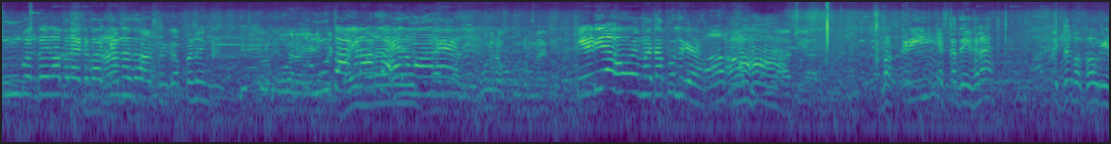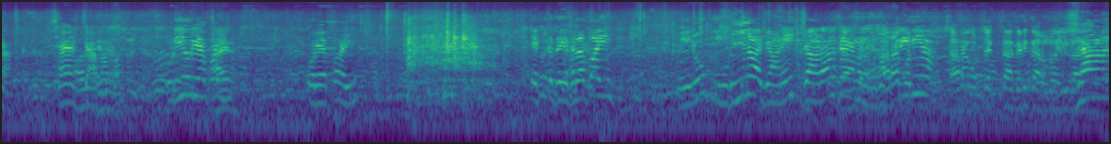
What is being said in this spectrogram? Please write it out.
ਤੂੰ ਬੰਦੇ ਦਾ ਬਲੱਡ ਵੱਜ ਜਾਂਦਾ। ਤਾਂ ਪੱਟ ਕੱਪਣੇ ਤੂੰ ਤਗੜਾ ਪਹਿਲਵਾਨ ਹੈ। ਕੋਈ ਨਾ ਕੋਈ ਮੈਂ ਕਿਹੜੀਆ ਹੋਵੇ ਮੈਂ ਤਾਂ ਭੁੱਲ ਗਿਆ। ਆਹਾ ਬੱਕਰੀ ਇੱਕ ਦੇਖ ਲੈ। ਇੱਧਰ ਬੱਬਾ ਉਰਿਆ ਸਾਈਡ ਚ ਆ ਬਾਬਾ। ਕੁੜੀ ਉਰਿਆ ਭਾਈ। ਉਰਿਆ ਭਾਈ। ਇੱਕ ਦੇਖ ਲੈ ਭਾਈ। ਇਹਨੂੰ ਮੁੜੀ ਨਾ ਜਾਣੀ ਜਾੜਾ ਟਾਈਮ ਨੇ ਬੱਕਰੀ ਦੀਆਂ। ਸਾਰਾ ਕੁਝ ਚੱਕਾ ਕਿਹੜੀ ਕਰ ਲੋ ਜੀ ਜੜ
